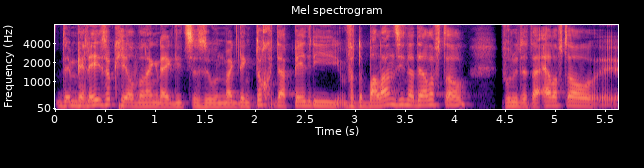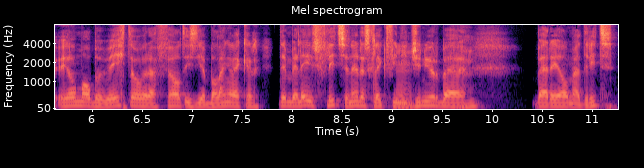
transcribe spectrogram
Dembélé is ook heel belangrijk dit seizoen. Maar ik denk toch dat Pedri, voor de balans in dat elftal, voor hoe dat, dat elftal eh, helemaal beweegt over dat veld, is die belangrijker. Dembélé is flitsen, hè? dat is gelijk Vini Mm. Junior bij, Mhm. bij Real Madrid.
